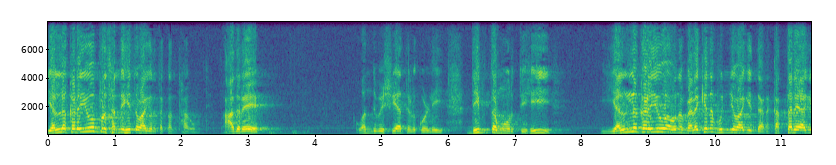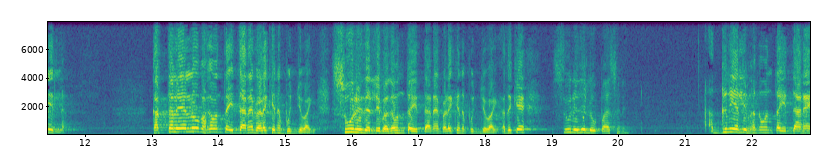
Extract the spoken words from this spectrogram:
ಎಲ್ಲ ಕಡೆಯೂ ಸನ್ನಿಹಿತವಾಗಿರತಕ್ಕಂಥ ಮೂರ್ತಿ ಆದರೆ ಒಂದು ವಿಷಯ ತಿಳ್ಕೊಳ್ಳಿ. ದೀಪ್ತ ಮೂರ್ತಿ ಎಲ್ಲ ಕಡೆಯೂ ಅವನ ಬೆಳಕಿನ ಪುಂಜವಾಗಿದ್ದಾನೆ. ಕತ್ತಲೆಯಾಗಿ ಇಲ್ಲ. ಕತ್ತಲೆಯಲ್ಲೂ ಭಗವಂತ ಇದ್ದಾನೆ, ಬೆಳಕಿನ ಪುಂಜವಾಗಿ. ಸೂರ್ಯದಲ್ಲಿ ಭಗವಂತ ಇದ್ದಾನೆ, ಬೆಳಕಿನ ಪುಂಜವಾಗಿ. ಅದಕ್ಕೆ ಸೂರ್ಯದಲ್ಲಿ ಉಪಾಸನೆ ಅಗ್ನಿಯಲ್ಲಿ ಭಗವಂತ ಇದ್ದಾನೆ,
